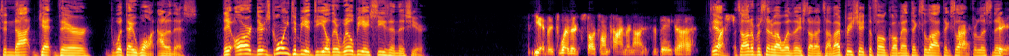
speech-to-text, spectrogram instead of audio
to not get their, what they want out of this. They are, there's going to be a deal. There will be a season this year. Yeah, but it's whether it starts on time or not is the big, uh, yeah, it's 100% about whether they start on time. I appreciate the phone call, man. Thanks a lot. Thanks a lot right. for listening.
